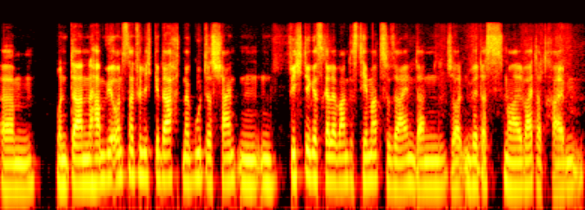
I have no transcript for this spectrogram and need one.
Ähm, und dann haben wir uns natürlich gedacht, na gut, das scheint ein, ein wichtiges, relevantes Thema zu sein, dann sollten wir das mal weitertreiben.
